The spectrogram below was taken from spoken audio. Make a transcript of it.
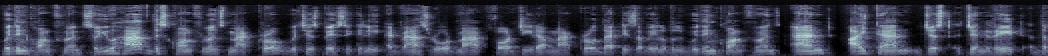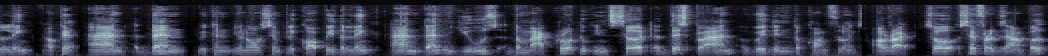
within confluence. So you have this confluence macro which is basically advanced roadmap for jira macro that is available within confluence. And i can just generate the link okay? And then we can you know simply copy the link and then use the macro to insert this plan within the confluence. All right. So say for example example,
